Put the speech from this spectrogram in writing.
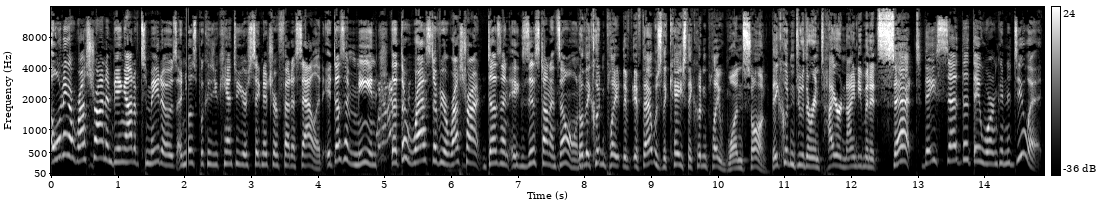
owning a restaurant and being out of tomatoes, and just because you can't do your signature feta salad, it doesn't mean that the rest of your restaurant doesn't exist on its own. no, they couldn't play. If, if that was the case, they couldn't play one song. They couldn't do their entire ninety-minute set. They said that they weren't going to do it.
